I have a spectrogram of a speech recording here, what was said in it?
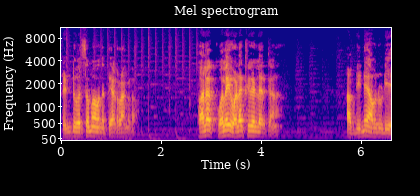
ரெண்டு வருஷமாக அவனை தேடுறாங்களாம் பல கொலை வழக்குகளில் இருக்கான். அப்படின்னு அவனுடைய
